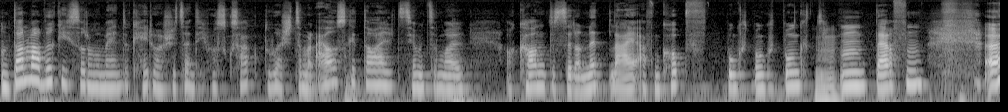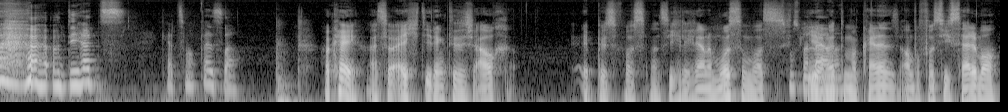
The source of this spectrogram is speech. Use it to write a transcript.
Und dann war wirklich so der Moment, okay, du hast jetzt endlich was gesagt, du hast jetzt einmal ausgeteilt, sie haben jetzt einmal erkannt, dass sie dann nicht gleich auf den Kopf, Punkt, Punkt, Punkt, mm, dürfen. Äh, und jetzt geht es mir besser. Okay, also echt, ich denke, das ist auch etwas, was man sicherlich lernen muss und was Muss man nicht einmal kennen, einfach für sich selber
